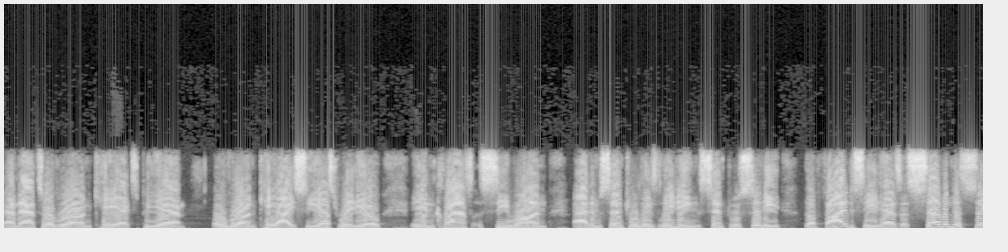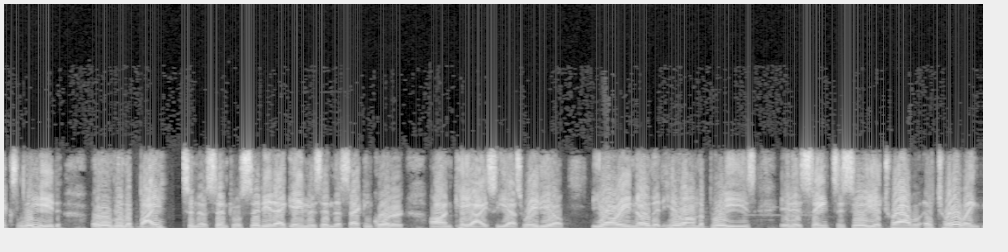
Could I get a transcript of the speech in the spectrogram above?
and that's over on KXPN. Over on KICS radio in Class C1, Adams Central is leading Central City. The five seed has a seven to six lead over the Bison of Central City. That game is in the second quarter on KICS radio. You already know that here on the breeze, it is St. Cecilia travel, uh, trailing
